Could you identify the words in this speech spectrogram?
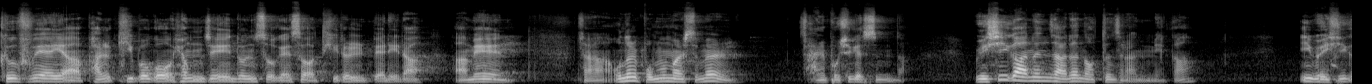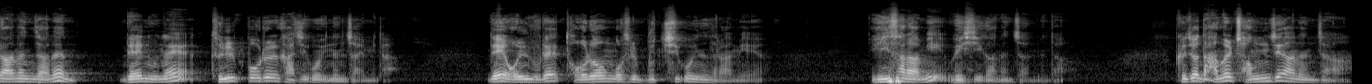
그 후에야 밝히 보고 형제의 눈 속에서 티를 빼리라. 아멘. 자, 오늘 본문 말씀을 잘 보시겠습니다. 외식하는 자는 어떤 사람입니까? 이 외식하는 자는 내 눈에 들보를 가지고 있는 자입니다. 내 얼굴에 더러운 것을 묻히고 있는 사람이에요. 이 사람이 외식하는 자입니다. 그저 남을 정죄하는 자,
